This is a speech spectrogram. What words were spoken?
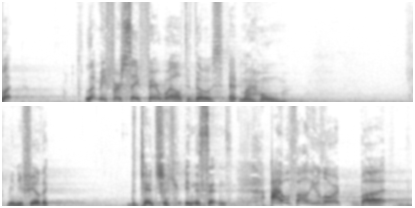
but let me first say farewell to those at my home. I mean, you feel the, the tension in this sentence. I will follow you, Lord, but.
